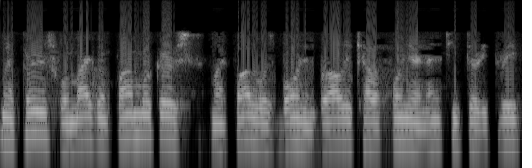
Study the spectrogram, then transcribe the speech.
My parents were migrant farm workers. My father was born in Brawley, California in 1933.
